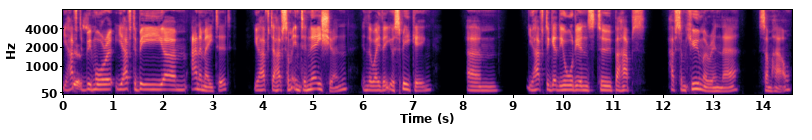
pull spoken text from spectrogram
you have yes. to be more, you have to be um, animated. You have to have some intonation in the way that you're speaking. Um, you have to get the audience to perhaps have some humor in there somehow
